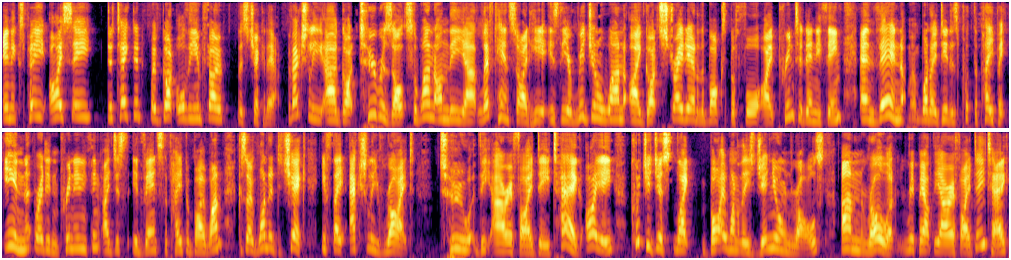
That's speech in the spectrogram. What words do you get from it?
NXP, IC, detected. We've got all the info. Let's check it out. I've actually uh, got two results. The one on the uh, left-hand side here is the original one I got straight out of the box before I printed anything. And then what I did is put the paper in, where I didn't print anything. I just advanced the paper by one because I wanted to check if they actually write to the RFID tag, i.e., could you just like buy one of these genuine rolls, unroll it, rip out the RFID tag,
